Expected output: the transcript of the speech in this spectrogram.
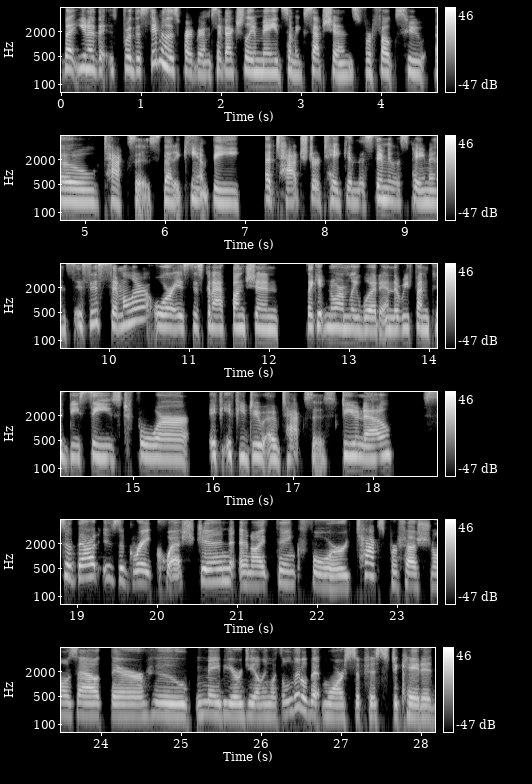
But, you know, the, for the stimulus programs, they've actually made some exceptions for folks who owe taxes that it can't be attached or taken the stimulus payments. Is this similar or is this going to function like it normally would and the refund could be seized for if, if you do owe taxes? Do you know? So that is a great question. And I think for tax professionals out there who maybe are dealing with a little bit more sophisticated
